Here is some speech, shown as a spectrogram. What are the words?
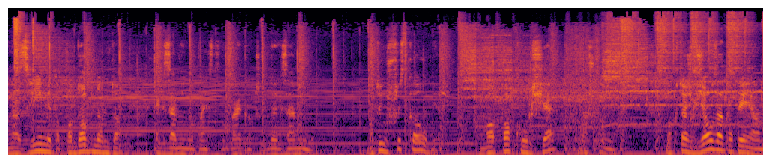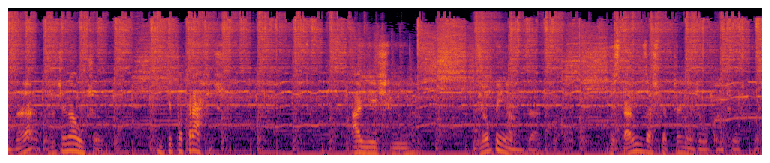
nazwijmy to podobną do egzaminu państwowego, czy do egzaminu. Bo Ty już wszystko umiesz, bo po kursie masz umieć. Bo ktoś wziął za to pieniądze, że Cię nauczył i Ty potrafisz. A jeśli wziął pieniądze, wystawił zaświadczenie, że ukończyłeś kurs,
